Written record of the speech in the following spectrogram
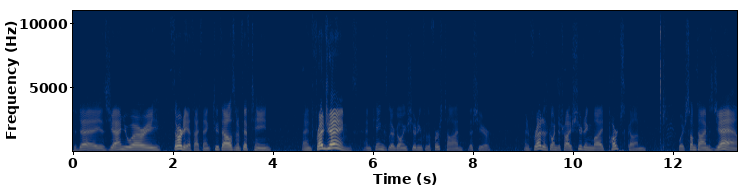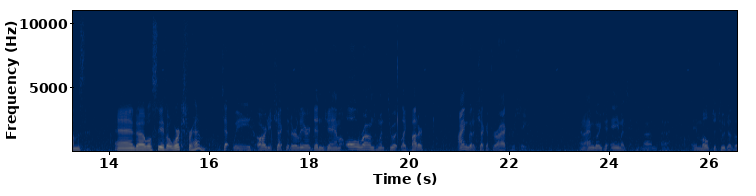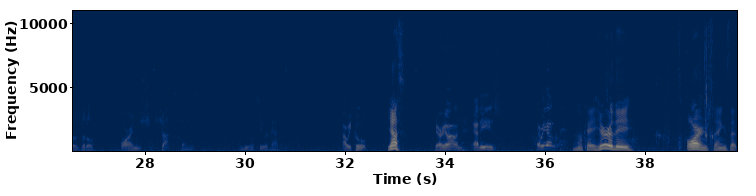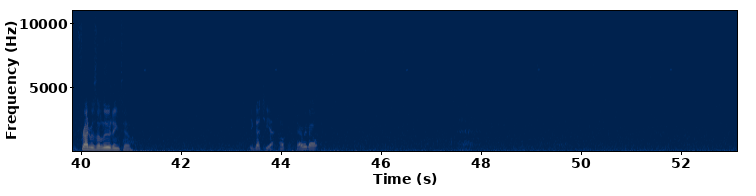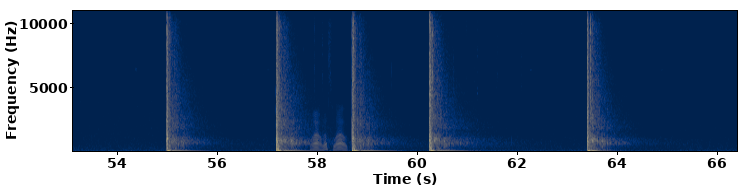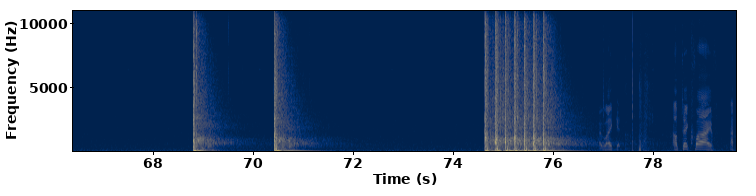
Today is January 30th, I think, 2015, and Fred James and Kingsley are going shooting for the first time this year. And Fred is going to try shooting my parts gun, which sometimes jams, and uh, we'll see if it works for him. Except we already checked it earlier, didn't jam. All rounds went through it like butter. I'm going to check it for accuracy. And I'm going to aim at uh, a multitude of those little orange shot things. And we will see what happens. Are we cool? Yes. Carry on. At ease. Here we go. Okay, here are the orange things that Fred was alluding to. You got yeah. Okay. Here we go. Wow, that's loud. I like it. I'll take five.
